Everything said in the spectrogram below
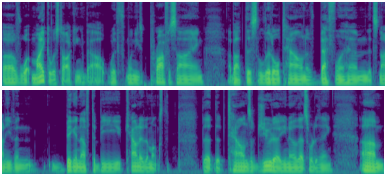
of what Micah was talking about with when he's prophesying about this little town of Bethlehem that's not even big enough to be counted amongst the the, the towns of Judah, you know that sort of thing. Um,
